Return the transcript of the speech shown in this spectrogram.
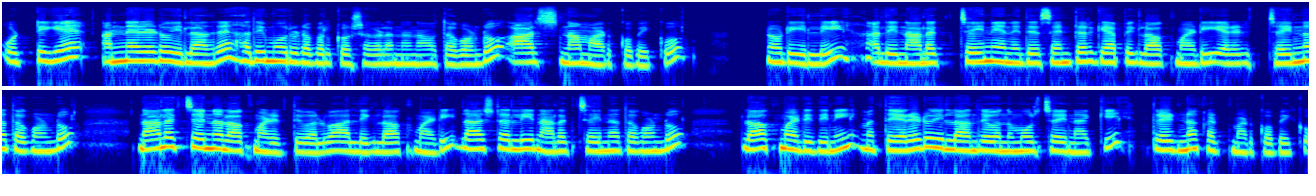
ಒಟ್ಟಿಗೆ ಹನ್ನೆರಡು ಇಲ್ಲಾಂದರೆ ಹದಿಮೂರು ಡಬಲ್ ಕ್ರೋಶಗಳನ್ನು ನಾವು ತಗೊಂಡು ಆರ್ಚ್ನ ಮಾಡ್ಕೋಬೇಕು. ನೋಡಿ ಇಲ್ಲಿ, ಅಲ್ಲಿ ನಾಲ್ಕು ಚೈನ್ ಏನಿದೆ ಸೆಂಟರ್ ಗ್ಯಾಪಿಗೆ ಲಾಕ್ ಮಾಡಿ ಎರಡು ಚೈನ್ನ ತಗೊಂಡು, ನಾಲ್ಕು ಚೈನ್ನ ಲಾಕ್ ಮಾಡಿರ್ತೀವಲ್ವಾ, ಅಲ್ಲಿಗೆ ಲಾಕ್ ಮಾಡಿ ಲಾಸ್ಟಲ್ಲಿ ನಾಲ್ಕು ಚೈನ್ನ ತಗೊಂಡು ಲಾಕ್ ಮಾಡಿದ್ದೀನಿ, ಮತ್ತೆ ಎರಡು ಇಲ್ಲ ಅಂದ್ರೆ ಒಂದು ಮೂರು ಚೈನ್ ಹಾಕಿ ಥ್ರೆಡ್ನ ಕಟ್ ಮಾಡ್ಕೋಬೇಕು.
